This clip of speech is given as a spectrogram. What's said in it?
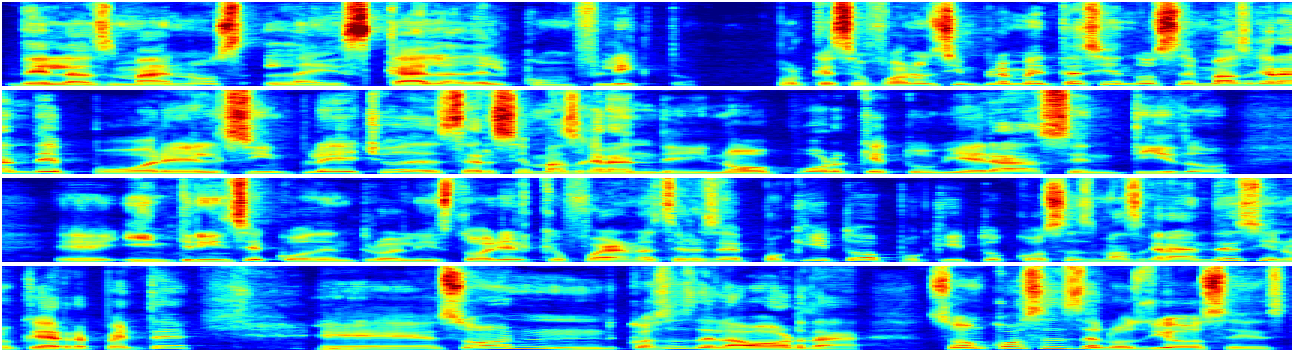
de las manos la escala del conflicto porque se fueron simplemente haciéndose más grande por el simple hecho de hacerse más grande y no porque tuviera sentido eh, intrínseco dentro de la historia el que fueran a hacerse poquito a poquito cosas más grandes, sino que de repente eh, son cosas de la horda, son cosas de los dioses,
